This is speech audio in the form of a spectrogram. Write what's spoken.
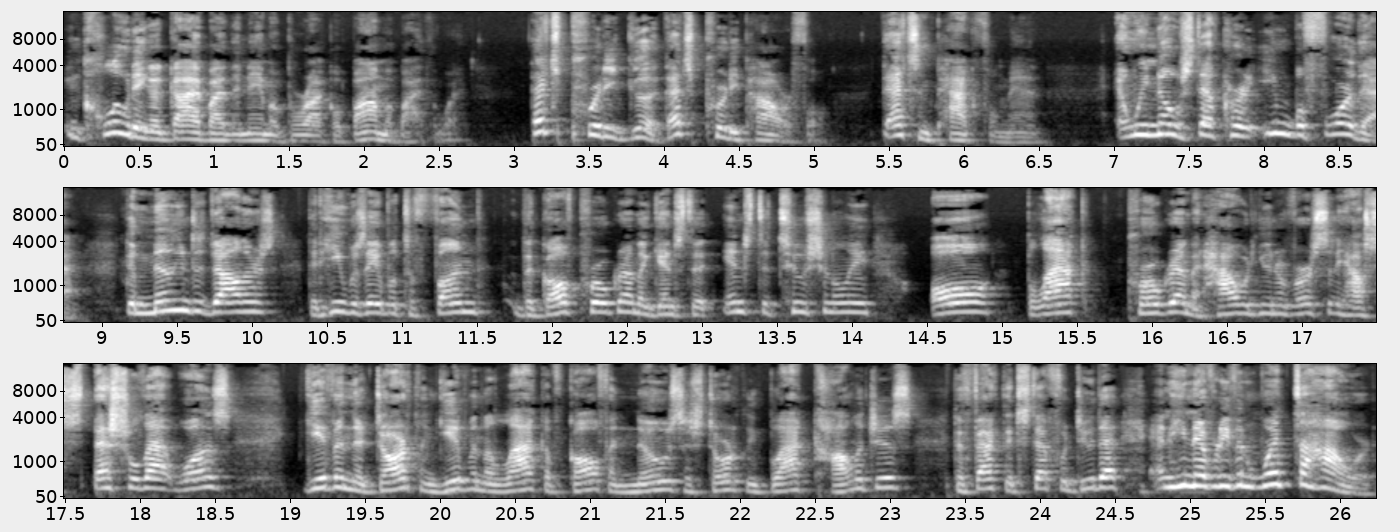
including a guy by the name of Barack Obama, by the way. That's pretty good. That's pretty powerful. That's impactful, man. And we know Steph Curry, even before that, the millions of dollars that he was able to fund the golf program against the institutionally all black program at Howard University, how special that was, given the dearth and given the lack of golf in those historically black colleges, the fact that Steph would do that, and he never even went to Howard.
